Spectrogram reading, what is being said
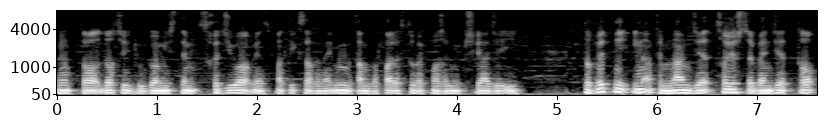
więc to dosyć długo mi z tym schodziło, więc Matrixa wynajmijmy tam za parę stówek, może mi przyjadzie i to wytnie i na tym landzie, co jeszcze będzie, to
